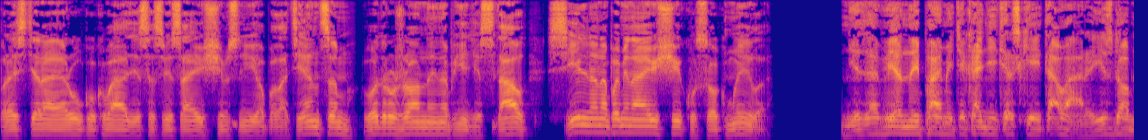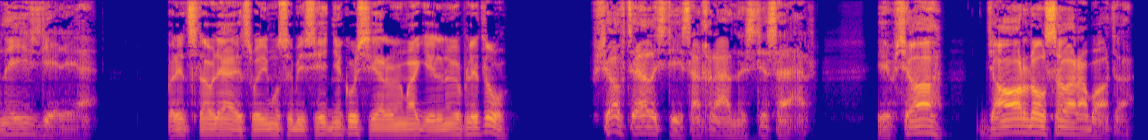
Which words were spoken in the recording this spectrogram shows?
Простирая руку к вазе со свисающим с нее полотенцем, водруженный на пьедестал, сильно напоминающий кусок мыла. «Незабвенной памяти кондитерские товары, издобные изделия», представляя своему собеседнику серую могильную плиту. — Все в целости и сохранности, сэр. И все дернулсова работа.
